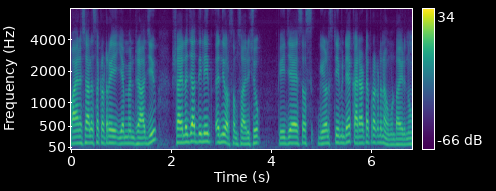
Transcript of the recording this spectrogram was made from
വായനശാല secretary M N Rajeev Shailaja Dileep എന്നിവർ സംസാരിച്ചു. P J S S girls ടീമിന്റെ കരാട്ടെ പ്രകടനവും ഉണ്ടായിരുന്നു.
